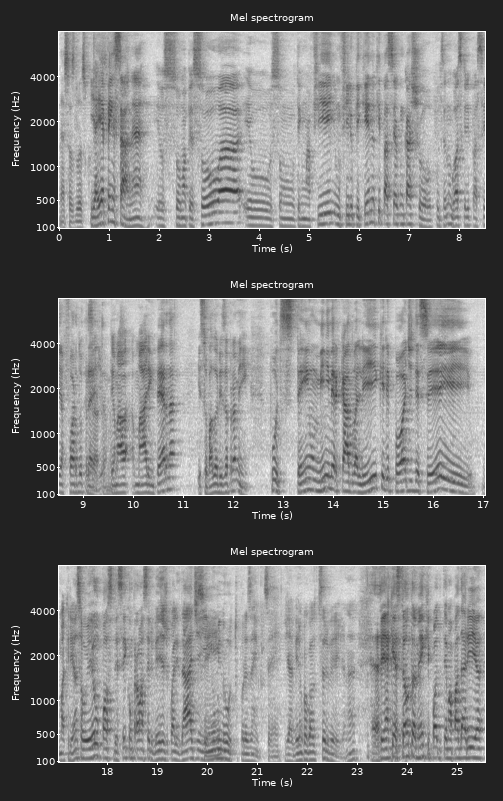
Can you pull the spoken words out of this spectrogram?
nessas duas coisas. E aí é pensar, né? Eu sou uma pessoa, eu sou, tenho uma filha, um filho pequeno que passeia com um cachorro. Putz, eu não gosto que ele passeia fora do prédio. Exatamente. Tem uma, uma área interna, isso valoriza para mim putz, tem um mini mercado ali que ele pode descer e uma criança ou eu posso descer e comprar uma cerveja de qualidade Sim. em um minuto, por exemplo. Sim. Já viram que eu gosto de cerveja, né? É. Tem a questão também que pode ter uma padaria,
